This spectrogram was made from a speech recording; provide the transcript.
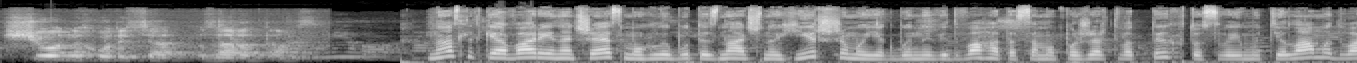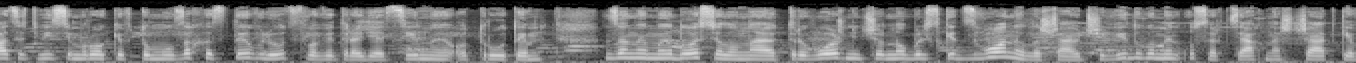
що знаходиться зараз там. Наслідки аварії на ЧАЕС могли бути значно гіршими, якби не відвага та самопожертва тих, хто своїми тілами 28 років тому захистив людство від радіаційної отрути. За ними досі лунають тривожні чорнобильські дзвони, лишаючи відгомін у серцях нащадків.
